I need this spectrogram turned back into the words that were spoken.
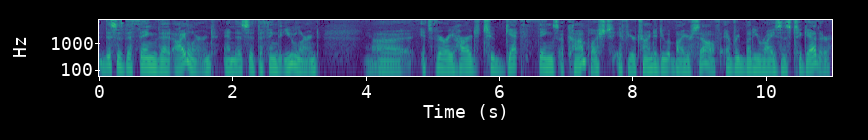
This is the thing that I learned, and this is the thing that you learned. Uh, it's very hard to get things accomplished if you're trying to do it by yourself. Everybody rises together,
